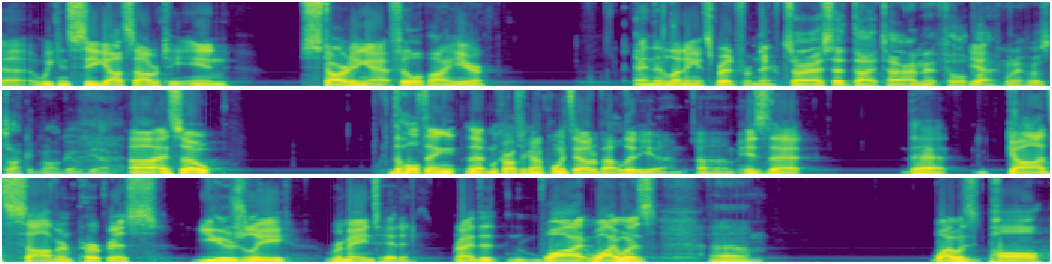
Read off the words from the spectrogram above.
uh, we can see God's sovereignty in starting at Philippi here and then letting it spread from there. Sorry, I said Thyatira. I meant Philippi Yeah. whenever I was talking. I'll go. Yeah. Uh, and so the whole thing that MacArthur kind of points out about Lydia um, is that that God's sovereign purpose usually remains hidden, right? Why why was um, why was Paul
